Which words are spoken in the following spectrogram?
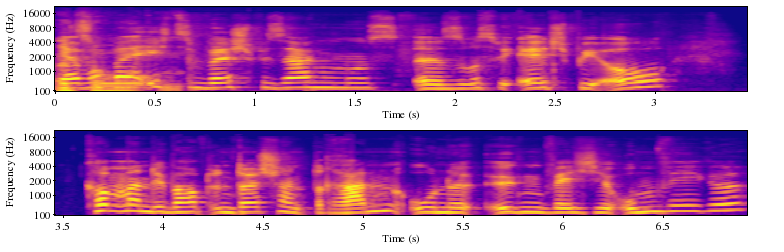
Ja, Also, wobei ich zum Beispiel sagen muss, äh, sowas wie HBO, kommt man überhaupt in Deutschland ran ohne irgendwelche Umwege?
